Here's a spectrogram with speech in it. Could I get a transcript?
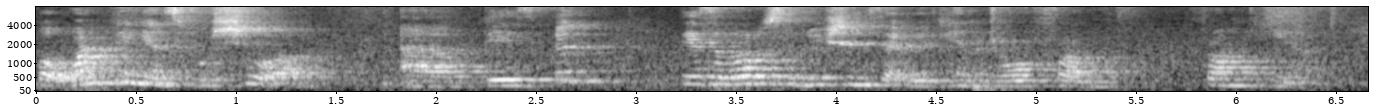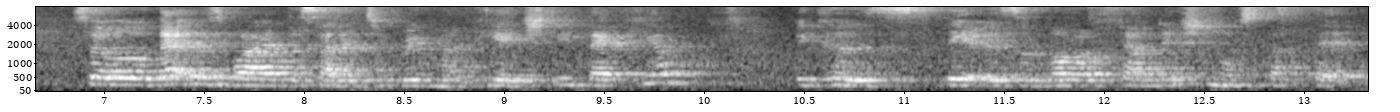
but one thing is for sure, uh, there's been there's a lot of solutions that we can draw from from here. So that is why I decided to bring my PhD back here because there is a lot of foundational stuff that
